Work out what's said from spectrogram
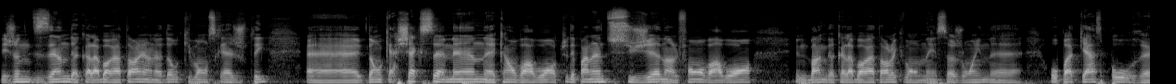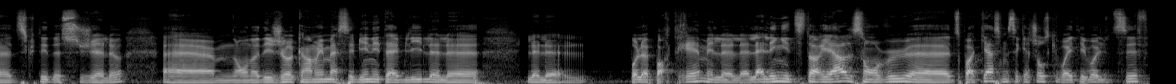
déjà une dizaine de collaborateurs, il y en a d'autres qui vont se rajouter. Donc, à chaque semaine, quand on va avoir, tout dépendant du sujet, dans le fond, on va avoir une banque de collaborateurs qui vont venir se joindre au podcast pour discuter de ce sujet-là. On a déjà quand même assez bien établi le- pas le portrait, mais la ligne éditoriale, si on veut, euh, du podcast, mais c'est quelque chose qui va être évolutif.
